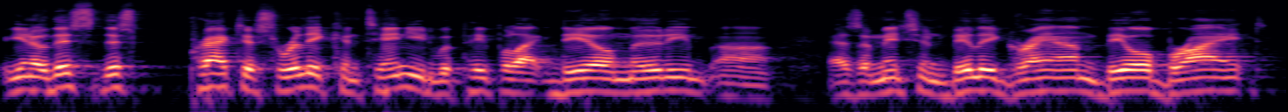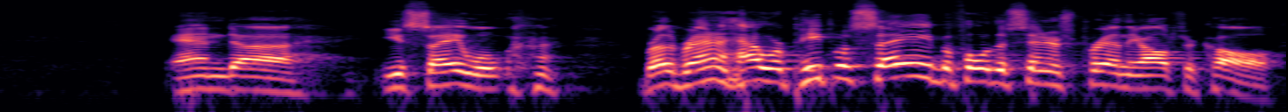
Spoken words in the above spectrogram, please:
You know, this, this practice really continued with people like D.L. Moody, uh, as I mentioned, Billy Graham, Bill Bright. And uh, you say, well, Brother Brandon, how were people saved before the sinner's prayer and the altar call?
